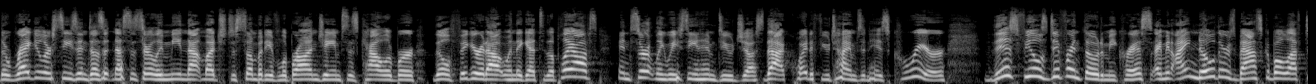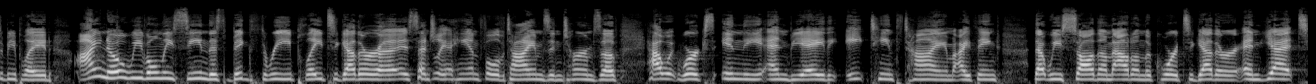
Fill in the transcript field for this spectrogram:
The regular season doesn't necessarily mean that much to somebody of LeBron James's caliber. They'll figure it out when they get to the playoffs. And certainly we've seen him do just that quite a few times in his career. This feels different though to me, Chris. I mean, I know there's basketball left to be played. I know we've only seen this big three play together uh, essentially a handful of times in terms of how it works in the NBA. The 18th time I think that we saw them out on the court together. And yet,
